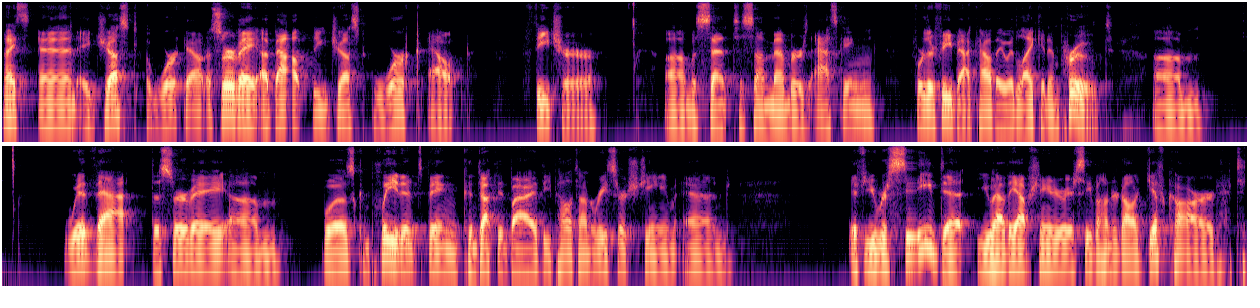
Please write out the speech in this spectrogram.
Nice. And a just workout, a survey about the just workout feature um, was sent to some members asking for their feedback, how they would like it improved. Um, with that, the survey um, was completed. It's being conducted by the Peloton research team. And if you received it, you have the opportunity to receive a $100 gift card to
